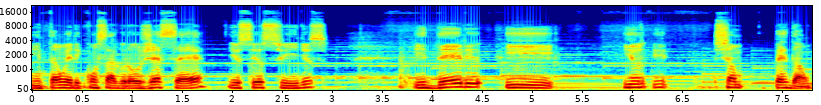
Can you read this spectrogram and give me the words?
Então ele consagrou Jessé e os seus filhos, e dele e, e, e cham, perdão.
